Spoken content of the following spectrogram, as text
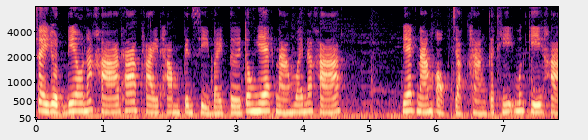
ใส่หยดเดียวนะคะ ถ้าใครทำเป็นสีใบเตยต้องแยกน้ำไว้นะคะ แยกน้ำออกจากหางกะทิเมื่อกี้ค่ะ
